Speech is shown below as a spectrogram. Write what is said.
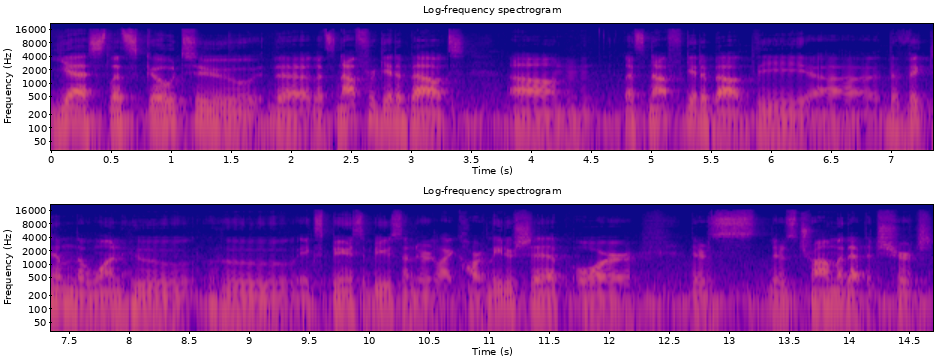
yes, let's go to the. Let's not forget about. Um, let's not forget about the uh, the victim, the one who who experienced abuse under like hard leadership, or there's there's trauma that the church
